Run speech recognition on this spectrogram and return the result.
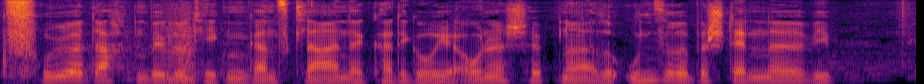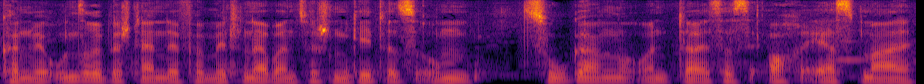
früher dachten Bibliotheken ganz klar in der Kategorie Ownership, ne? also unsere Bestände, wie können wir unsere Bestände vermitteln, aber inzwischen geht es um Zugang und da ist es auch erstmal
